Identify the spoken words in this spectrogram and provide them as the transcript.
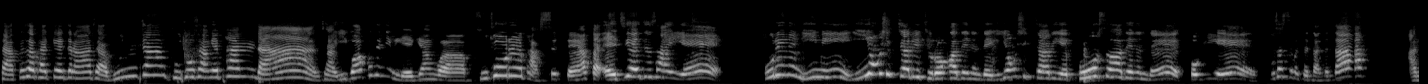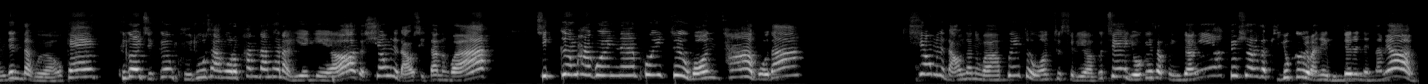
자 그래서 갈게 얘들아. 자 문장 구조상의 판단. 자 이거 아까 선생님이 얘기한 거야. 구조를 봤을 때 아까 에지 에즈 사이에 우리는 이미 이 형식 자리 들어가야 되는데 이 형식 자리에 보호 써야 되는데 거기에 부사 쓰면 된다 안 된다? 안 된다고요. 오케이? 그걸 지금 구조상으로 판단해라 이 얘기예요. 자, 시험 문제 나올 수 있다는 거야. 지금 하고 있는 포인트 one, 자, 뭐다? 시험 문제 나온다는 거야. 포인트 one, two, three요. 그치? 여기서 굉장히 학교 시험에서 비교급을 만약에 문제를 낸다면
